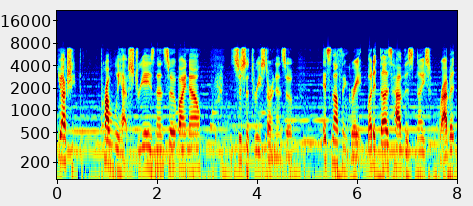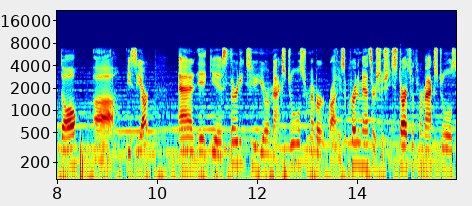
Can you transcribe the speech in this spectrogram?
you actually probably have Strie's Nensou by now. It's just a 3-star Nensou. It's nothing great, but it does have this nice rabbit doll uh, VCR. And it gives 30 to your max jewels. Remember, Rahu's a Chronomancer, so she starts with her max jewels,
